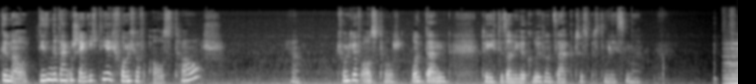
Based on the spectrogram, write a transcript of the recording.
Genau, diesen Gedanken schenke ich dir. Ich freue mich auf Austausch. Ja, ich freue mich auf Austausch. Und dann schicke ich dir sonnige Grüße und sage Tschüss, bis zum nächsten Mal.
